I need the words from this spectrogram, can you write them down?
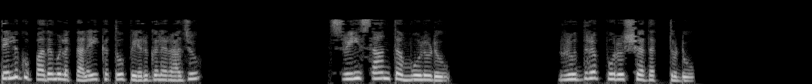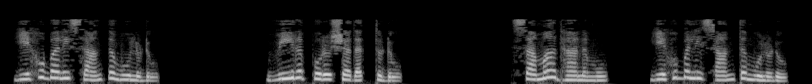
తెలుగు పదముల కలయికతో పేరుగల రాజు. శ్రీశాంతమూలుడు రుద్రపురుషదత్తుడు. యహుబలి శాంతమూలుడు వీరపురుషదత్తుడు. సమాధానము యహుబలి శాంతమూలుడు.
